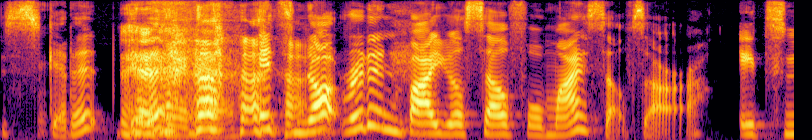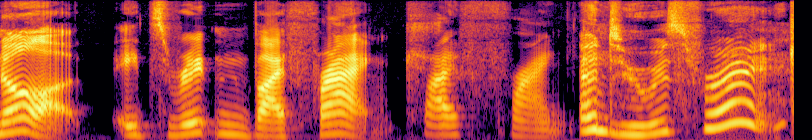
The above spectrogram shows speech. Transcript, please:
is get it? Get it? it's not written by yourself or myself, Zara. It's not. It's written by Frank. By Frank. And who is Frank?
